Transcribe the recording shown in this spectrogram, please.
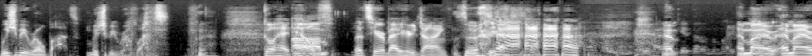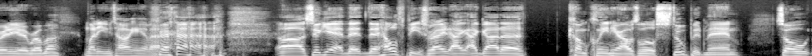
We should be robots. we should be robots. Go ahead, health. Let's hear about your dying. So- am, am I am I already a robot? What are you talking about? Uh, so yeah, the the health piece, right? I, I gotta come clean here. I was a little stupid, man. So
